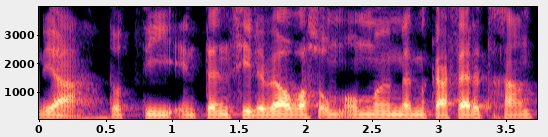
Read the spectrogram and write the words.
Ehm, ja, dat die intentie er wel was om, om met elkaar verder te gaan.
